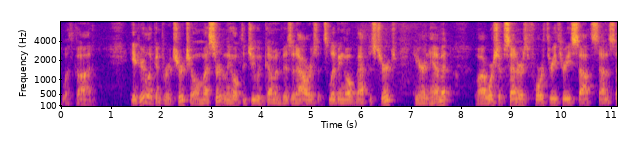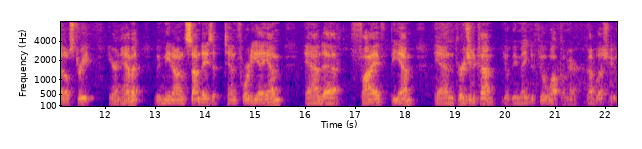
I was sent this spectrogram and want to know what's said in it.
with God. If you're looking for a church home, I certainly hope that you would come and visit ours. It's Living Hope Baptist Church here in Hemet. Our worship center is 433 South San Jacinto Street here in Hemet. We meet on Sundays at 10:40 a.m. and at 5 p.m and encourage you to come. You'll be made to feel welcome here. God bless you.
